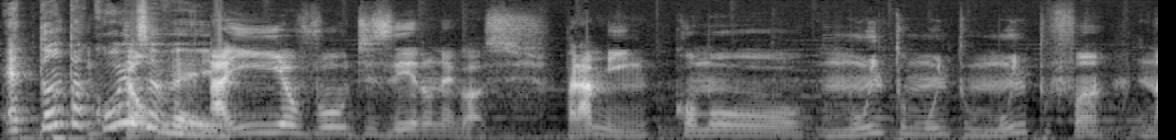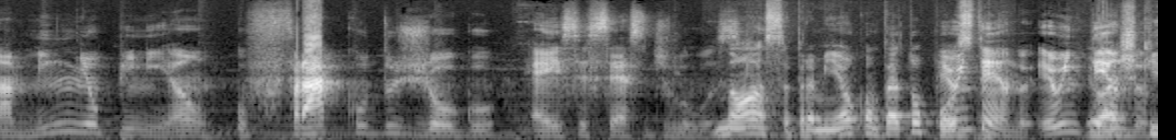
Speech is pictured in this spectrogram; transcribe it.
É tanta coisa, então, velho. Aí eu vou dizer um negócio para mim, como muito, muito, muito fã, na minha opinião, o fraco do jogo é esse excesso de luas. Nossa, para mim é o completo oposto. Eu entendo, eu entendo. Eu acho que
